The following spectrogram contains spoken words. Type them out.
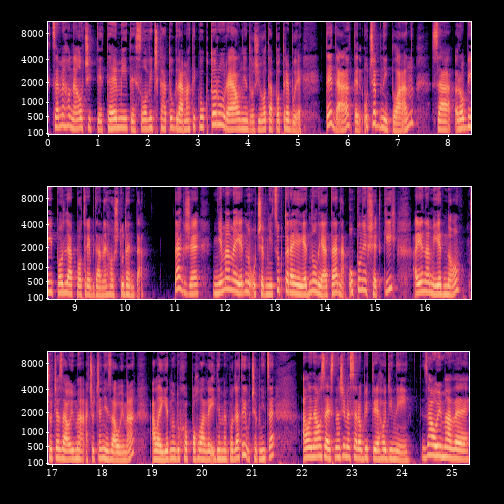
chceme ho naučiť tie témy, tie slovička, tú gramatiku, ktorú reálne do života potrebuje. Teda ten učebný plán sa robí podľa potrieb daného študenta. Takže nemáme jednu učebnicu, ktorá je jednoliata na úplne všetkých a je nám jedno, čo ťa zaujíma a čo ťa nezaujíma, ale jednoducho po hlave ideme podľa tej učebnice, ale naozaj snažíme sa robiť tie hodiny zaujímavé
